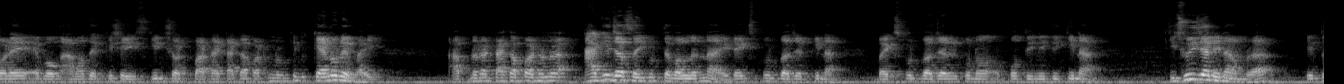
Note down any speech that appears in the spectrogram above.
করে এবং আমাদেরকে সেই স্ক্রিনশট পাঠায়, টাকা পাঠানোর। কিন্তু কেন রে ভাই? আপনারা টাকা পাঠানোর আগে যাচাই করতে পারলেন না, এটা এক্সপোর্ট বাজার কিনা বা এক্সপোর্ট বাজারের কোনো প্রতিনিধি কিনা, কিছুই জানি না আমরা, কিন্তু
